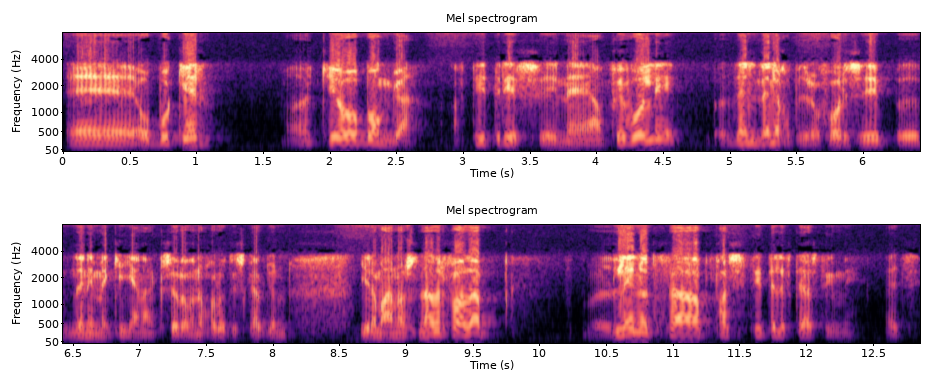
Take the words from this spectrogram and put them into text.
ε, ο Μπούκερ ε, και ο Μπόγκα. Αυτοί οι τρεις είναι αμφίβολοι. Δεν, δεν έχω πληροφόρηση, ε, δεν είμαι εκεί για να ξέρω, δεν έχω ρωτήσει κάποιον Γερμανό συνάδελφο, αλλά ε, λένε ότι θα αποφασιστεί τελευταία στιγμή. Έτσι.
